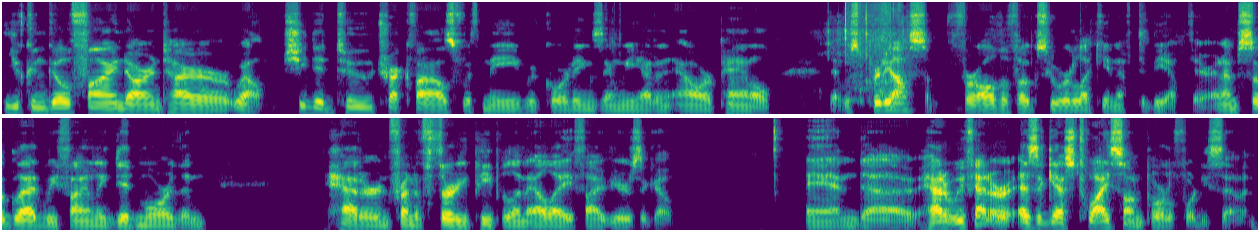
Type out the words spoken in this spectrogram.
You can go find our entire. Well, she did two Trek files with me recordings, and we had an hour panel. That was pretty awesome for all the folks who were lucky enough to be up there. And I'm so glad we finally did more than had her in front of 30 people in LA five years ago and uh, had we've had her as a guest twice on Portal 47.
